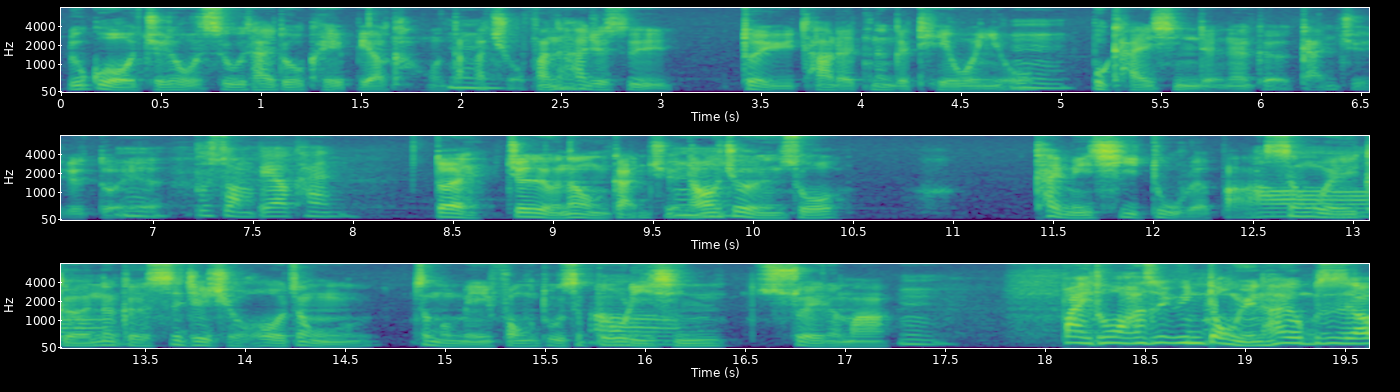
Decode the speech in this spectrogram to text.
如果我觉得我失误太多，可以不要看我打球。嗯、反正他就是对于他的那个贴文有不开心的那个感觉就对了。嗯、不爽不要看。对，就是有那种感觉。嗯、然后就有人说太没气度了吧？哦、身为一个那个世界球后，这种这么没风度，是玻璃心碎了吗？嗯。拜托，他是运动员，他又不是要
